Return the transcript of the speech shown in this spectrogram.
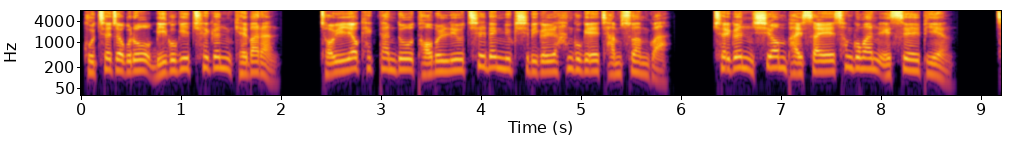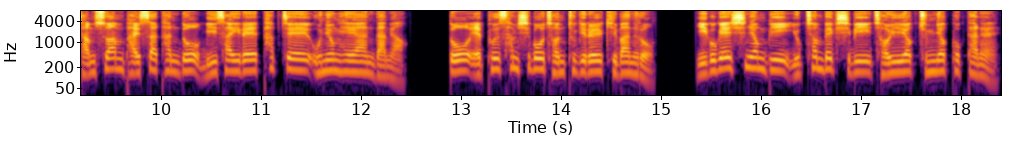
구체적으로 미국이 최근 개발한 저위력 핵탄두 W762를 한국의 잠수함과 최근 시험 발사에 성공한 SLBM 잠수함 발사탄도 미사일에 탑재해 운용해야 한다며 또 F-35 전투기를 기반으로 미국의 신형 B6112 저위력 중력 폭탄을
